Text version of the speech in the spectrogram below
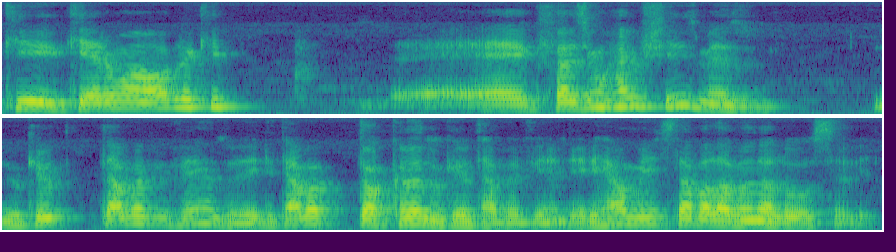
que, que era uma obra que, é, que fazia um raio-x mesmo do que eu estava vivendo. Ele estava tocando o que eu estava vendo. Ele realmente estava lavando a louça ali.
